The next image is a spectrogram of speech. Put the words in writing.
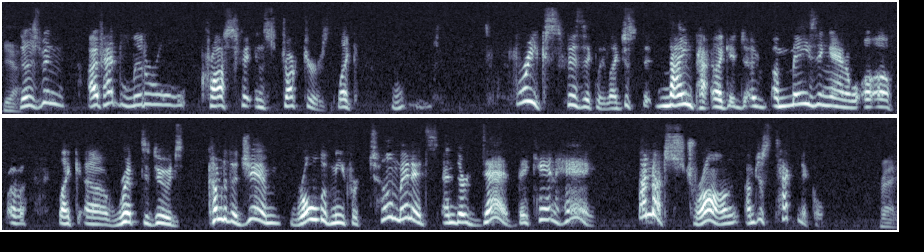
Yeah. There's been I've had literal CrossFit instructors like freaks physically, like just nine pack, like amazing animal, uh, uh, like uh, ripped dudes come to the gym, roll with me for two minutes, and they're dead. They can't hang. I'm not strong. I'm just technical. Right.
